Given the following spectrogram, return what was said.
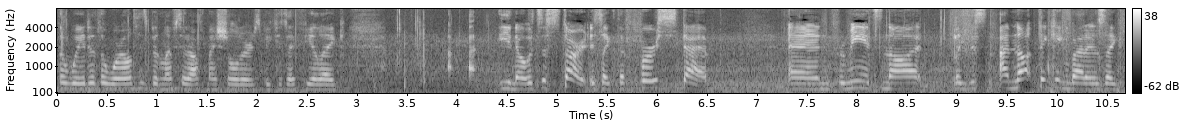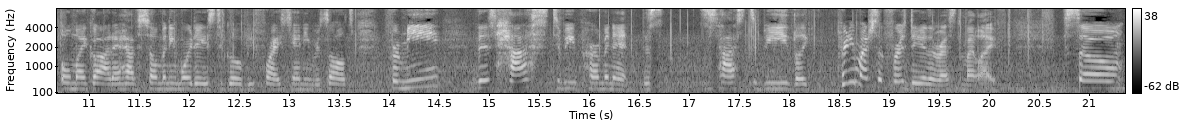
the weight of the world has been lifted off my shoulders because I feel like, you know, it's a start. It's like the first step. And for me, it's not like this. I'm not thinking about it as like, oh my God, I have so many more days to go before I see any results. For me, this has to be permanent. This, this has to be like pretty much the first day of the rest of my life. So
